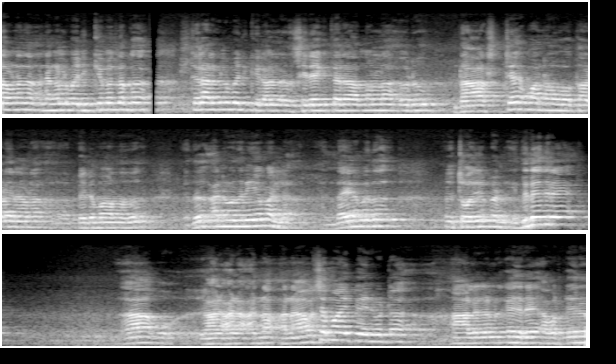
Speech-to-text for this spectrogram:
തവണ ഞങ്ങൾ ഭരിക്കുമെന്നൊക്കെ ചില ആളുകൾ ഭരിക്കില്ല. ശരിയാക്കി തരാം എന്നുള്ള ഒരു ധാർഷ്ട്യ മനോഭാവത്തോടെ അവിടെ പെരുമാറുന്നത്. ഇത് അനുവദനീയമല്ല. എന്തായാലും ഇത് ചോദ്യം ഇതിനെതിരെ അനാവശ്യമായി പേരുപെട്ട ആളുകൾക്കെതിരെ അവർക്കെതിരെ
